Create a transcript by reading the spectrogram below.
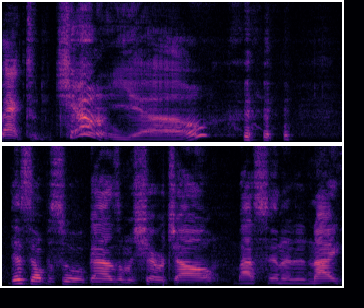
back to the channel, yo. this episode, guys, I'm gonna share with y'all my center of the night.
